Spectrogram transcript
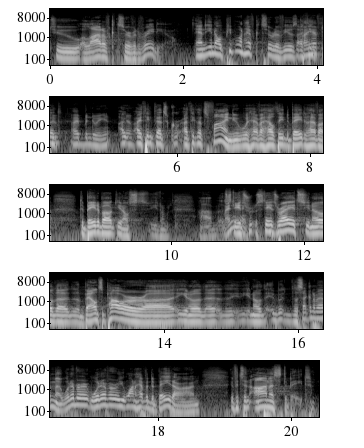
to a lot of conservative radio. And you know, people want to have conservative views. I, I think have that, to. I've been doing it. I, yeah. I, think that's. I think that's fine. You would have a healthy debate. Have a debate about you know, you know, uh, states states rights, you know the, the balance of power, uh, you know the, the, you know the, the, Second Amendment, whatever whatever you want to have a debate on, if it's an honest debate.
